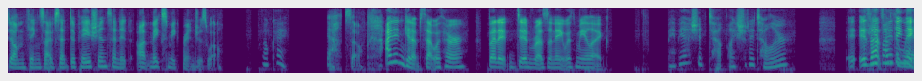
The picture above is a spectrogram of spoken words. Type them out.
dumb things I've said to patients, and it uh, makes me cringe as well. Okay. Yeah. So I didn't get upset with her, but it did resonate with me. Like, maybe I should tell. Like, should I tell her? Is that something that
